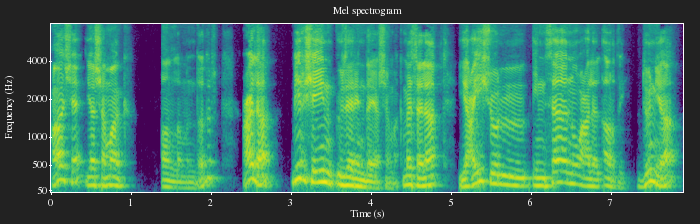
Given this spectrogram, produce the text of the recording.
Aşe yaşamak anlamındadır. Ala bir şeyin üzerinde yaşamak. Mesela yaişul insanu alel ardi. Dünya,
